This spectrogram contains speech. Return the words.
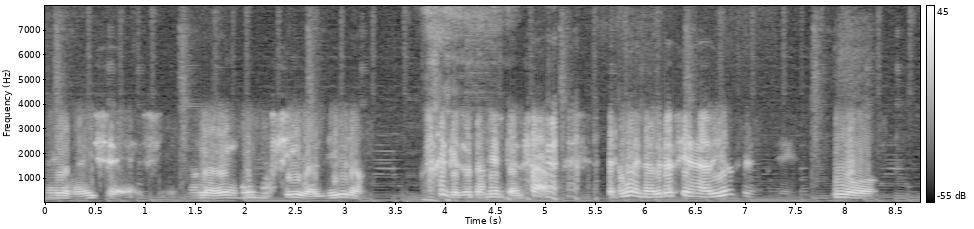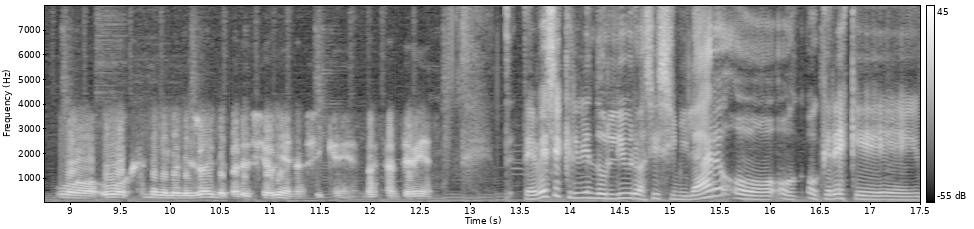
medio me dice, si no lo veo muy masivo el libro, que yo también pensaba. Pero bueno, gracias a Dios este, hubo, hubo, hubo gente que lo leyó y le pareció bien, así que bastante bien. ¿Te ves escribiendo un libro así similar o, crees que,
